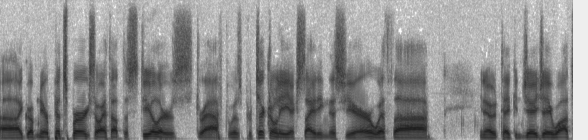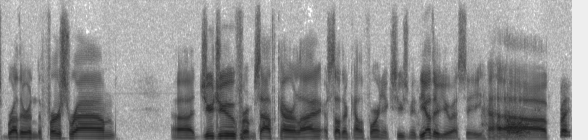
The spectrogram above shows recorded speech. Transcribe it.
uh, I grew up near Pittsburgh, so I thought the Steelers draft was particularly exciting this year with, uh, you know, taking J.J. Watt's brother in the first round. Uh, Juju from South Carolina, Southern California, excuse me, the other USC. oh, right.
